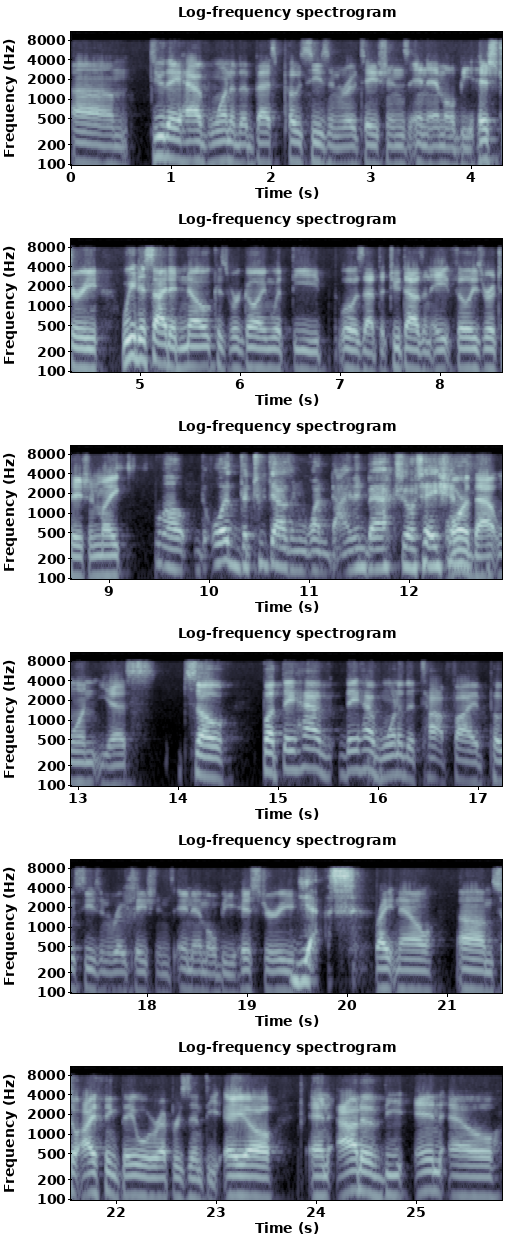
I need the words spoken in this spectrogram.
um, do they have one of the best postseason rotations in MLB history? We decided no because we're going with the what was that the 2008 Phillies rotation, Mike, Well, or the 2001 Diamondbacks rotation. or that one, yes. So, but they have they have one of the top five postseason rotations in MLB history. Yes. right now. Um, so I think they will represent the AL. And out of the NL,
